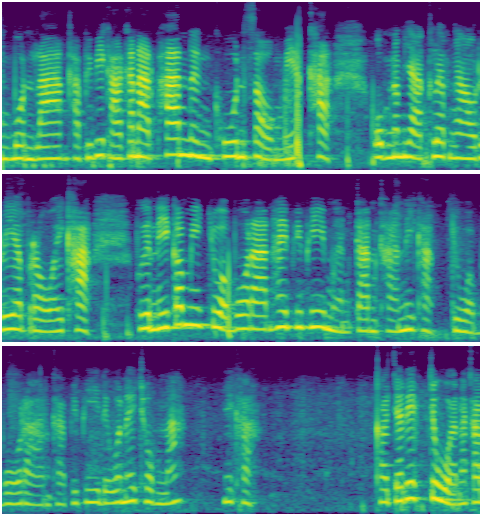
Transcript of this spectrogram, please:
งบนล่างค่ะ พี่ๆคะขนาดผ้า1คูณ2เมตรค่ะอบน้ำยาเคลือบเงาเรียบร้อยค่ะผืนนี้ก็มีจั่วโบราณให้พี่ๆเหมือนกันค่ะนี่ค่ะ จั่วโบราณค่ะ พี่ๆเดี๋ยววันให้ชมนะ นี่ค่ะ เขาจะเรียกจั่วนะคะ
